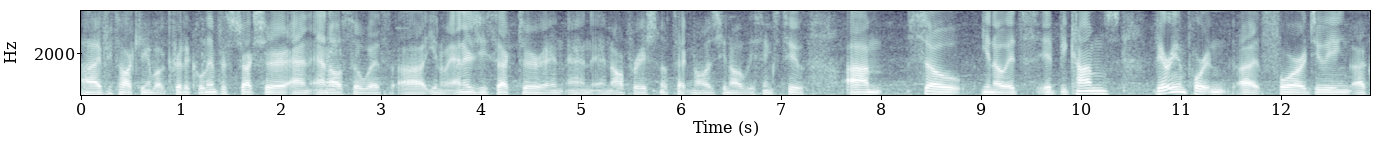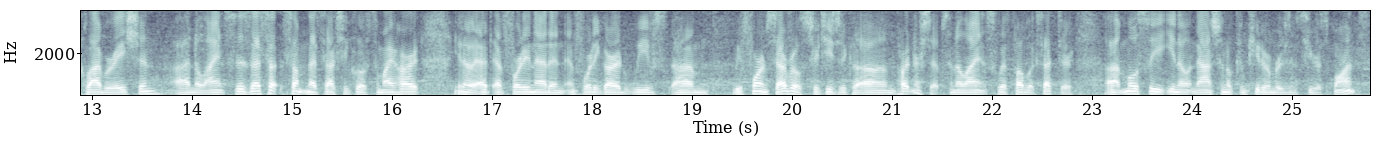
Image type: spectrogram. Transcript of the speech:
uh, if you're talking about critical infrastructure, and, and right. also with uh, you know energy sector and, and, and operational technology and all these things too. Um, so you know it's it becomes very important uh, for doing uh, collaboration uh, and alliances. That's something that's actually close to my heart. You know, at, at Fortinet and, and FortiGuard, we've um, we've formed several strategic um, partnerships and alliance with public sector, uh, mostly you know national computer emergency response,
